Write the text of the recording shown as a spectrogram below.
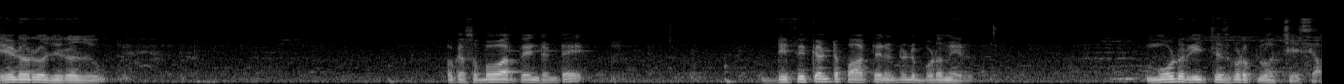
ఏడో రోజు ఈరోజు ఒక శుభవార్త ఏంటంటే డిఫికల్ట్ పార్ట్ అయినటువంటి బుడమేరు. మూడు రీచెస్ కూడా క్లోజ్ చేశాం.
